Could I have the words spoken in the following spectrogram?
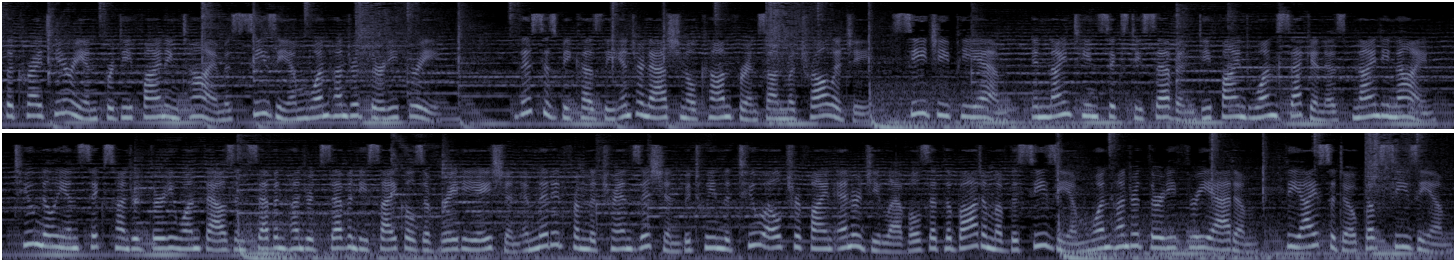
The criterion for defining time is cesium-133. This is because the International Conference on Metrology, CGPM, in 1967 defined 1 second as 99, 2,631,770 cycles of radiation emitted from the transition between the two ultrafine energy levels at the bottom of the cesium-133 atom, the isotope of cesium.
